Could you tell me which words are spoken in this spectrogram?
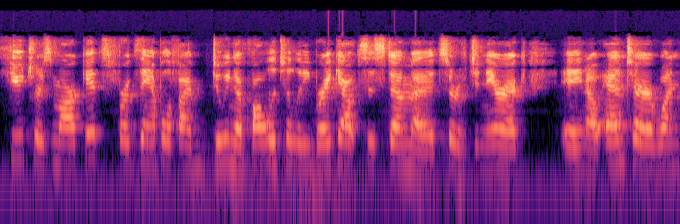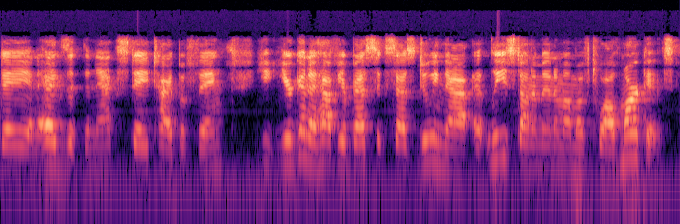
futures markets. For example, if I'm doing a volatility breakout system, a sort of generic, you know, enter one day and exit the next day type of thing, you're going to have your best success doing that at least on a minimum of 12 markets.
